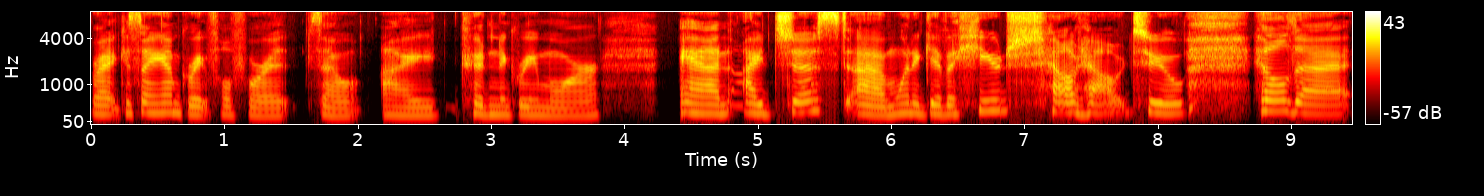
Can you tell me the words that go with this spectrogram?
Right, because I am grateful for it. So I couldn't agree more. And I just um, want to give a huge shout out to Hilda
